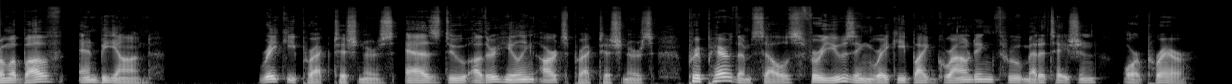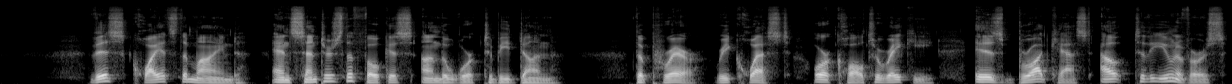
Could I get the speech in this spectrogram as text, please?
from above and beyond. Reiki practitioners, as do other healing arts practitioners, prepare themselves for using Reiki by grounding through meditation or prayer. This quiets the mind and centers the focus on the work to be done. The prayer, request, or call to Reiki is broadcast out to the universe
